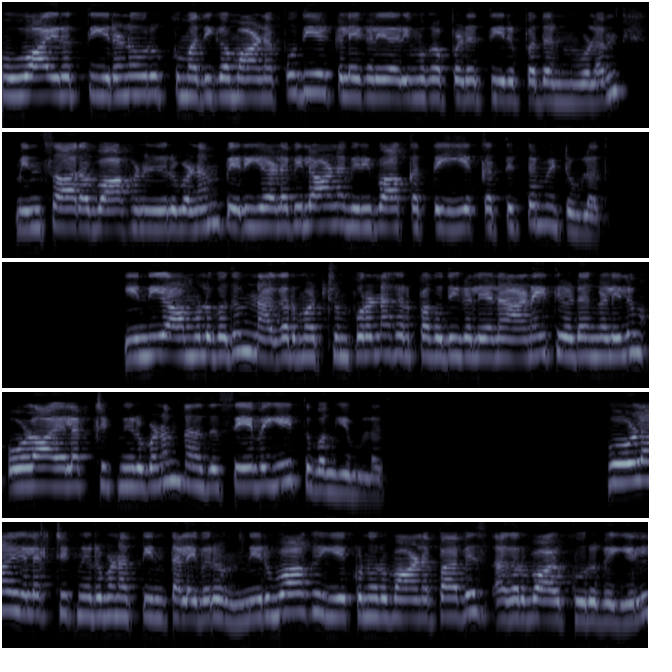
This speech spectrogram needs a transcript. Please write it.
மூவாயிரத்தி இருநூறுக்கும் அதிகமான புதிய கிளைகளை அறிமுகப்படுத்தி இருப்பதன் மூலம் மின்சார வாகன நிறுவனம் பெரிய அளவிலான விரிவாக்கத்தை இயக்க திட்டமிட்டுள்ளது. இந்தியா முழுவதும் நகர் மற்றும் புறநகர் பகுதிகள் என அனைத்து இடங்களிலும் ஓலா எலக்ட்ரிக் நிறுவனம் தனது சேவையை துவங்கியுள்ளது. ஓலா எலக்ட்ரிக் நிறுவனத்தின் தலைவரும் நிர்வாக இயக்குநருமான பவிஸ் அகர்வால் கூறுகையில்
